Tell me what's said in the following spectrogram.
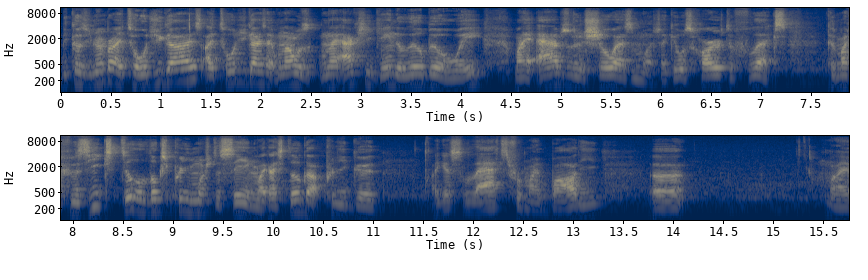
because remember I told you guys, I told you guys that when I was when I actually gained a little bit of weight, my abs wouldn't show as much. Like it was harder to flex cuz my physique still looks pretty much the same. Like I still got pretty good I guess lats for my body. Uh my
